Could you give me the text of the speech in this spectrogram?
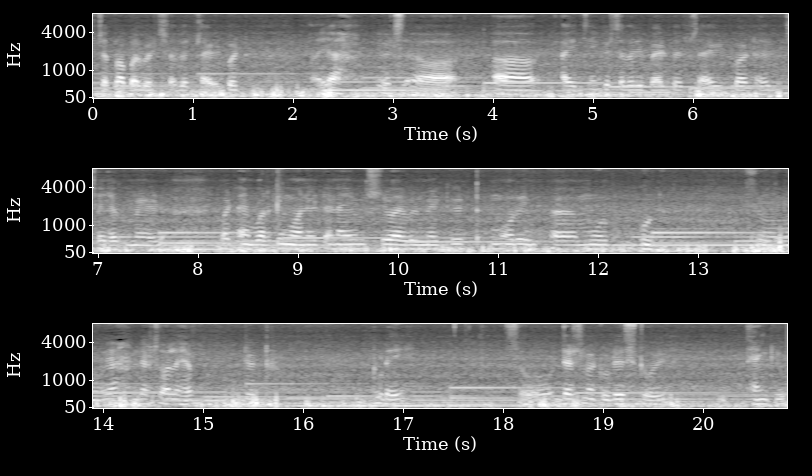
it's a proper website, but yeah, it's uh, I think it's a very bad website, but I, which I have made. But I'm working on it, and I am sure I will make it more uh, more good. So yeah, that's all I have did today. So that's my today's story. Thank you,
